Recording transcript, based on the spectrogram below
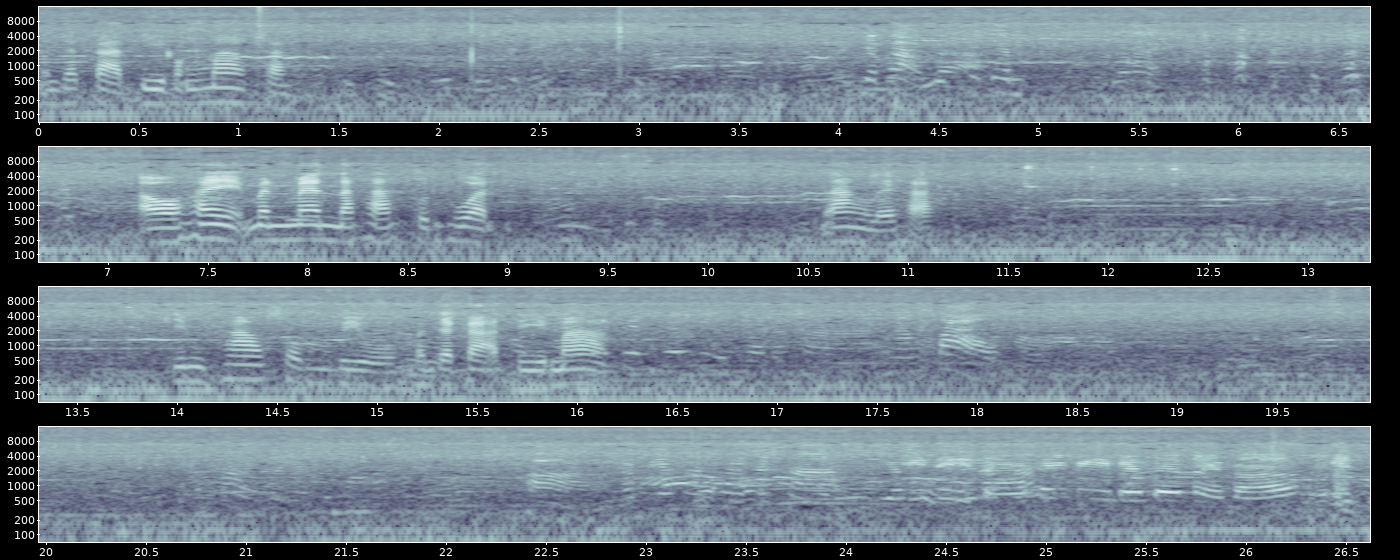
บรรยากาศดีมาก ๆ ค่ะเอาให้แม่น ๆ นะคะคุณทวดนั่งเลยค่ะ กินข้าวชมวิว บรรยากาศดีมาก น้ำเปล่าค่ะค่ะ ที่ดีนะให้ดีไปโซ นไหนนะไป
